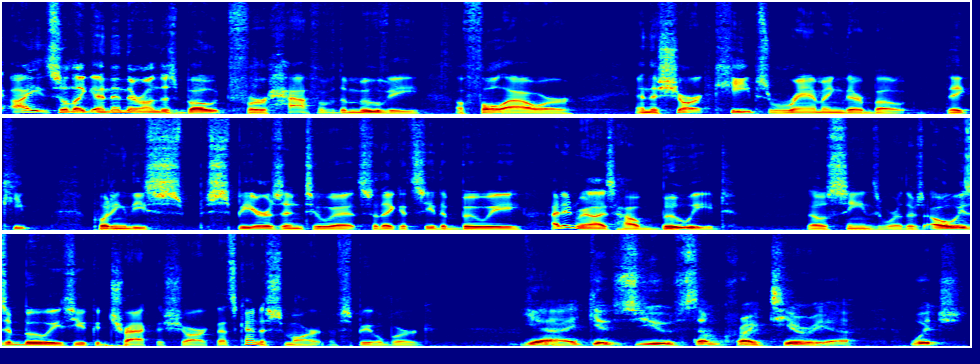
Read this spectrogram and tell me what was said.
I, I, so like, and then they're on this boat for half of the movie, a full hour, and the shark keeps ramming their boat. They keep putting these spears into it so they could see the buoy. I didn't realize how buoyed those scenes were. There's always a buoy so you could track the shark. That's kind of smart of Spielberg. Yeah, it gives you some criteria, which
